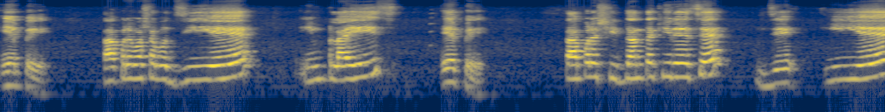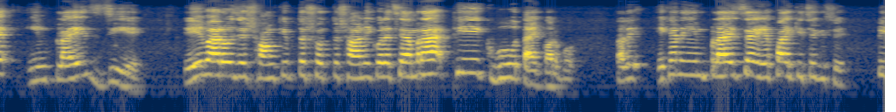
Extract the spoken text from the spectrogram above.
এফ এ তারপরে বসাবো জি এ ইমপ্লাইজ এফ এ তারপরে সিদ্ধান্ত কি রয়েছে? যে ই এ ইমপ্লাইজ জি এ এবার ওই যে সংক্ষিপ্ত সত্য সারণী করেছে আমরা, ঠিক বহু তাই করব। তাহলে এখানে ইমপ্লাইজ এফ আই কিছু কিছু টি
